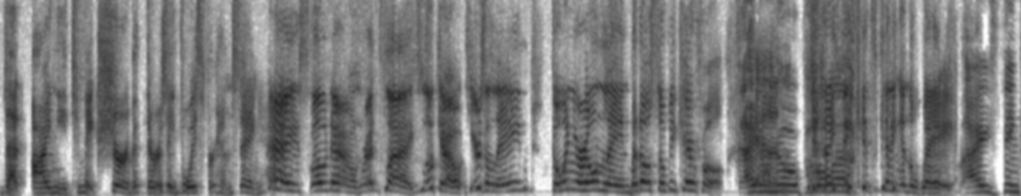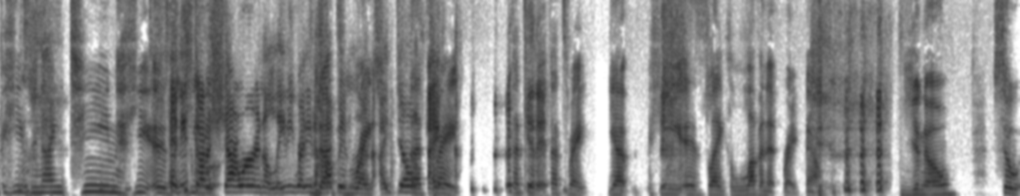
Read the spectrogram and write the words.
that I need to make sure that there is a voice for him saying, Hey, slow down, red flags, look out, here's a lane, go in your own lane, but also be careful. I don't know, Paula. I think it's getting in the way. I think he's 19. He is. And he's he got a shower and a lady ready to hop That's in. one. right. I don't That's I right. That's get it. That's right. Yep. He is like loving it right now. you know? So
